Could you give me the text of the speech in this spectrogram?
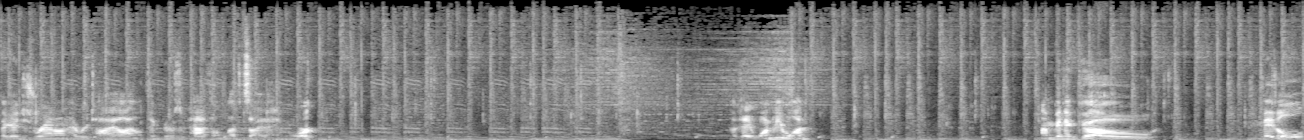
Like I just ran on every tile. I don't think there's a path on left side anymore. Okay, 1v1. I'm gonna go middle,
